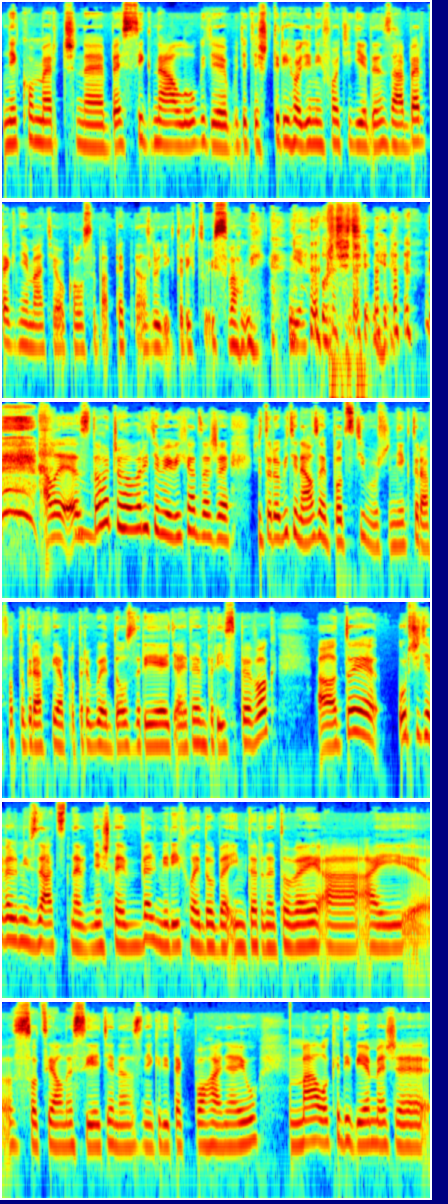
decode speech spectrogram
nekomerčné, bez signálu, kde budete 4 hodiny fotiť jeden záber, tak nemáte okolo seba 15 ľudí, ktorí chcú ísť s vami. Nie, určite nie. Ale z toho, čo hovoríte, mi vychádza, že, že to robíte naozaj poctivo, že niektorá fotografia potrebuje dozrieť aj ten príspevok. To je určite veľmi vzácne v dnešnej veľmi rýchlej dobe internetovej a aj sociálne siete nás niekedy tak poháňajú. Málo kedy vieme, že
